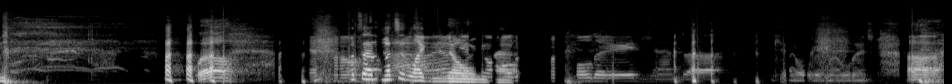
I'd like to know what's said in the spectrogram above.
well, you know, what's that? What's it like I, knowing that? Old, age and uh, getting old in my old age, uh,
